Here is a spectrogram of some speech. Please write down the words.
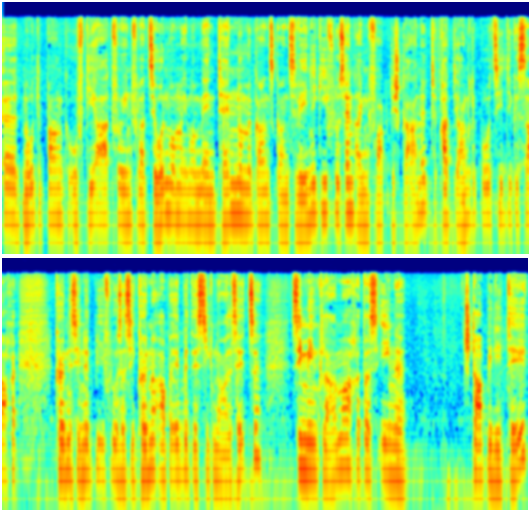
äh, die Notenbank auf die Art von Inflation, wo wir im Moment haben, nur ganz, ganz wenig Einfluss haben, eigentlich faktisch gar nicht. Gerade die angebotsseitige Sache können sie nicht beeinflussen. Sie können aber eben das Signal setzen. Sie müssen klar machen, dass ihnen die Stabilität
